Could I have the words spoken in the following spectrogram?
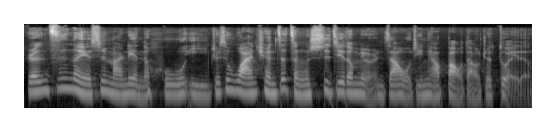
人资呢也是满脸的狐疑，就是完全这整个世界都没有人知道我今天要报道就对了。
